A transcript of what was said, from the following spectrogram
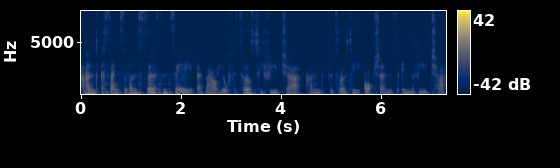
and a sense of uncertainty about your fertility future and fertility options in the future.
